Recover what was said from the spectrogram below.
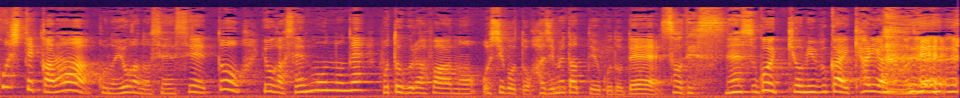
越してからこのヨガの先生とヨガ専門のねフォトグラファーのお仕事を始めたっていうことで、そうです。ね、すごい興味深いキャリアなので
